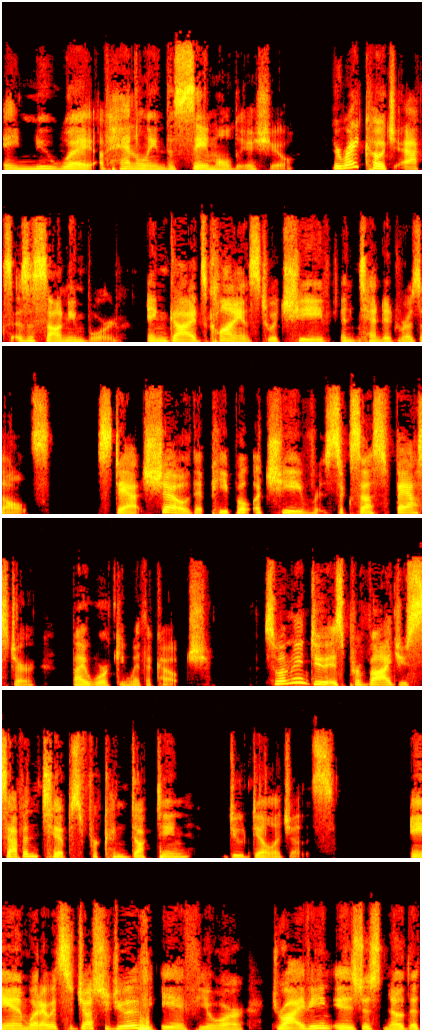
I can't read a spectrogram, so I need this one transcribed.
a new way of handling the same old issue. The right coach acts as a sounding board and guides clients to achieve intended results. Stats show that people achieve success faster by working with a coach. So, what I'm going to do is provide you seven tips for conducting due diligence. And what I would suggest you do if, if you're driving is just know that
